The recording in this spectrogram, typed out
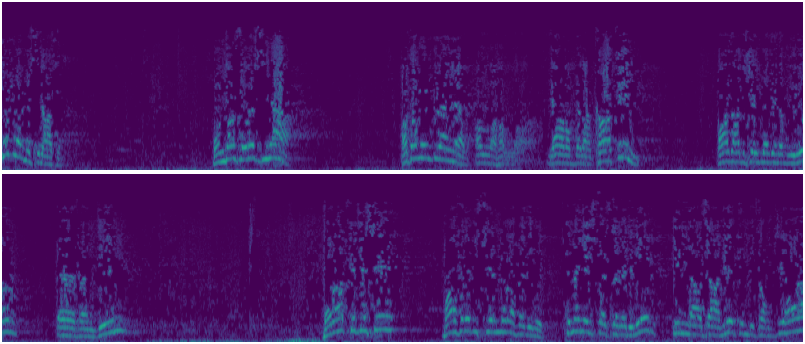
söz vermesi lazım. Ondan sonra zina. Adam öldürenler. Allah Allah. Ya Rabbela katil. Bazı hadis-i şeriflerde buyuruyor. Efendim. Berat gecesi mağfiret isteyenler affedilir. Kime ne isterse verilir. İlla caniyetun bi fevciha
